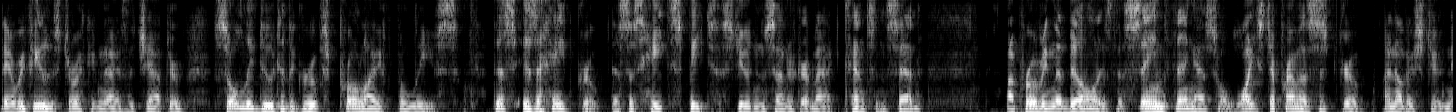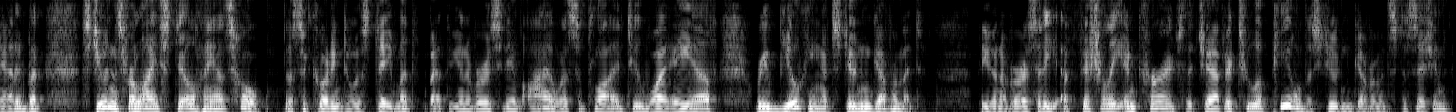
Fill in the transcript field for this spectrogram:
they refused to recognize the chapter solely due to the group's pro life beliefs. This is a hate group. This is hate speech, student Senator Mack Tenson said. Approving the bill is the same thing as a white supremacist group, another student added, but Students for Life still has hope. This, according to a statement that the University of Iowa supplied to YAF, rebuking its student government. The university officially encouraged the chapter to appeal the student government's decision,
